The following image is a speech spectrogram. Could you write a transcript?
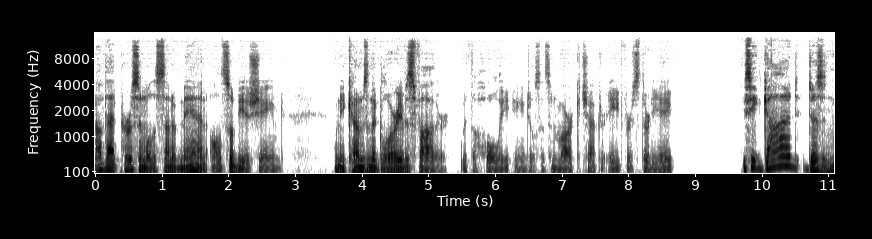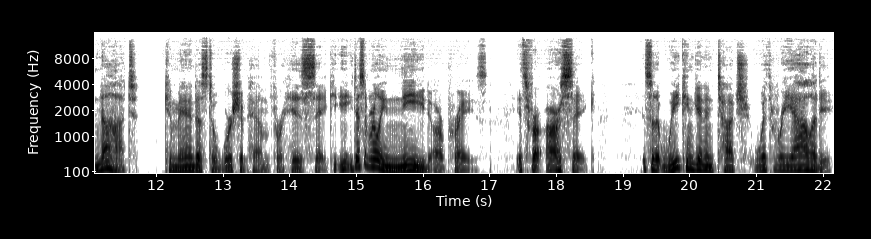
of that person will the Son of Man also be ashamed when He comes in the glory of His Father with the holy angels. That's in Mark chapter 8, verse 38. You see, God does not command us to worship him for his sake. He, he doesn't really need our praise. It's for our sake. It's so that we can get in touch with reality.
